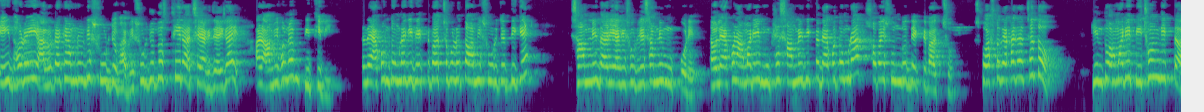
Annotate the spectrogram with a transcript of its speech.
এই ধরো এই আলোটাকে আমরা যদি সূর্য ভাবি, সূর্য তো স্থির আছে এক জায়গায়, আর আমি হলাম পৃথিবী। তাহলে এখন তোমরা কি দেখতে পাচ্ছ বলো তো, আমি সূর্যের দিকে সামনে দাঁড়িয়ে আছি, সূর্যের সামনে মুখ করে। তাহলে এখন আমার এই মুখের সামনের দিকটা দেখো তোমরা, সবাই সুন্দর দেখতে পাচ্ছ। স্পষ্ট দেখা যাচ্ছে তো? কিন্তু আমার এই পিছন দিকটা,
